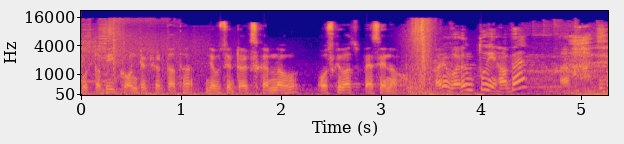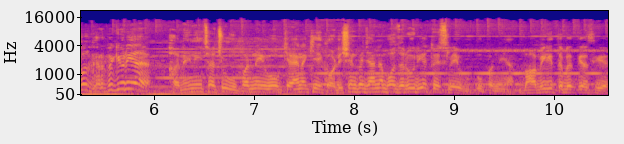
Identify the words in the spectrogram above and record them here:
वो तभी कांटेक्ट करता था जब उसे ड्रग्स करना हो और उसके पास पैसे ना हो। अरे वरुण तू यहाँ पे? ऊपर घर पे क्यों नहीं आया? हाँ नहीं नहीं चाचू ऊपर नहीं। वो क्या है ना कि एक ऑडिशन पे जाना बहुत ज़रूरी है तो इसलिए ऊपर नहीं आया। भाभी की तबीयत कैसी है?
